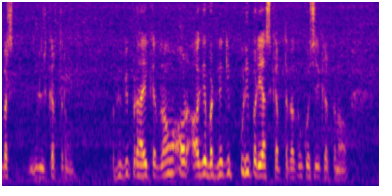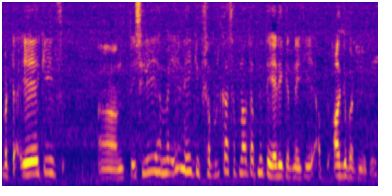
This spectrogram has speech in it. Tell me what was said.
बस करता रहूँ। अभी भी पढ़ाई कर रहा हूँ और आगे बढ़ने की पूरी प्रयास करता रहता हूँ, कोशिश करता रहूँ। बट ये है कि तो इसलिए हमें ये नहीं कि सबका सपना होता है अपनी तैयारी करने की आगे बढ़ने की।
